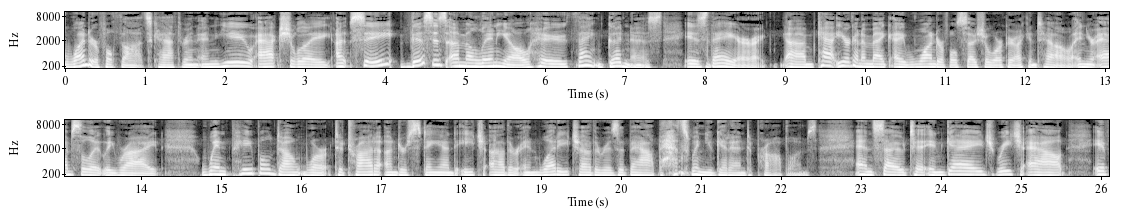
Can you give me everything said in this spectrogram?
wonderful thoughts, Catherine. And you actually uh, see, this is a millennial who, thank goodness, is there. Um, Kat, you're going to make a wonderful social worker, I can tell. And you're absolutely right. When people don't work to try to understand each other and what each other is about, that's when you get into problems. And so to engage, reach out. If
